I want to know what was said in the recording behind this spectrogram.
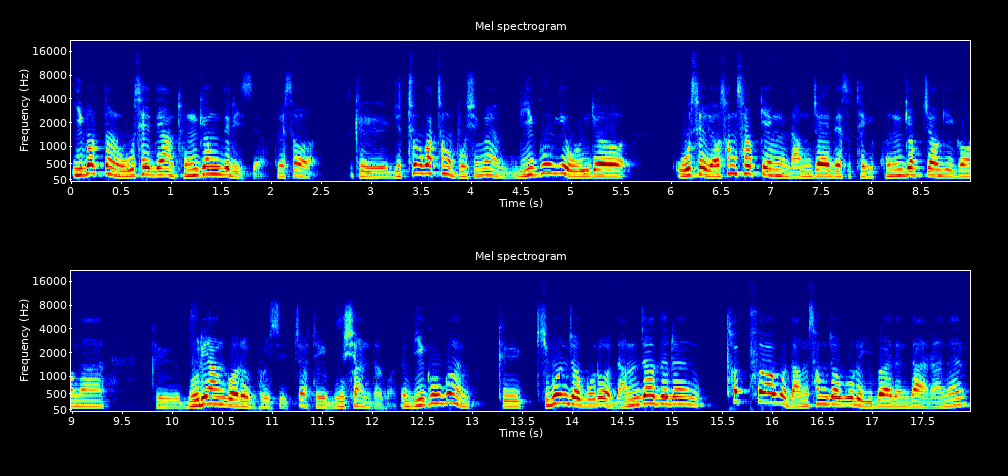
입었던 옷에 대한 동경들이 있어요. 그래서 그 유튜브 같은 거 보시면 미국이 오히려 옷을 여성스럽게 입는 남자에 대해서 되게 공격적이거나 그 무례한 거를 볼 수 있죠. 되게 무시한다거나. 미국은 그 기본적으로 남자들은 터프하고 남성적으로 입어야 된다라는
